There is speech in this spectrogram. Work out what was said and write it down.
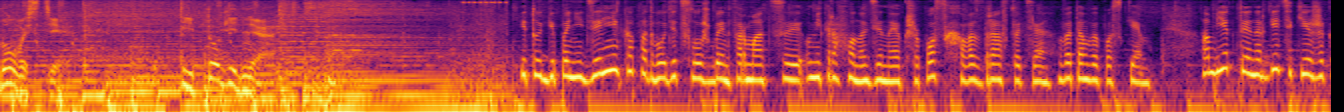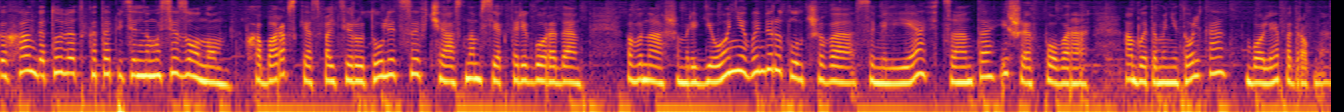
Новости. Итоги дня. Итоги понедельника подводит служба информации. У микрофона Дина Якшапосхова. Здравствуйте. В этом выпуске. Объекты энергетики и ЖКХ готовят к отопительному сезону. В Хабаровске асфальтируют улицы в частном секторе города. В нашем регионе выберут лучшего сомелье, официанта и шеф-повара. Об этом и не только. Более подробно.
